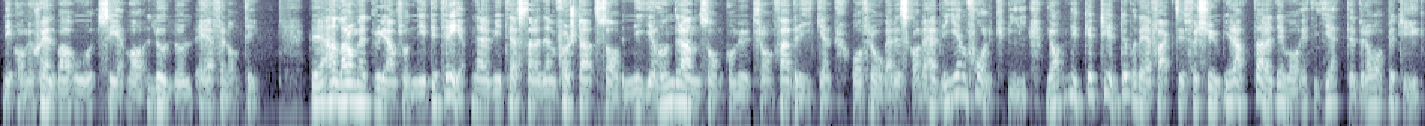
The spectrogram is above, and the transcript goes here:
Ni kommer själva att se vad lullull är för någonting. Det handlar om ett program från 93 när vi testade den första Saab 900 som kom ut från fabriken och frågade ska det här bli en folkbil? Ja, mycket tydde på det faktiskt för 20 rattar, det var ett jättebra betyg.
